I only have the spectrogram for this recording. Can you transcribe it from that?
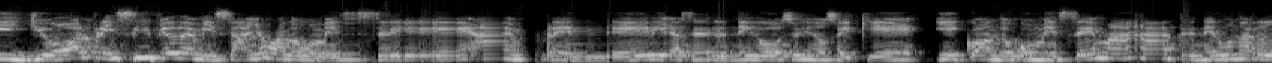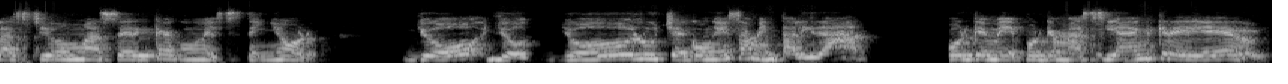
y yo al principio de mis años, cuando comencé a emprender y hacer negocios y no sé qué, y cuando comencé más a tener una relación más cerca con el Señor, yo, yo, yo luché con esa mentalidad, porque me, porque me hacían creer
